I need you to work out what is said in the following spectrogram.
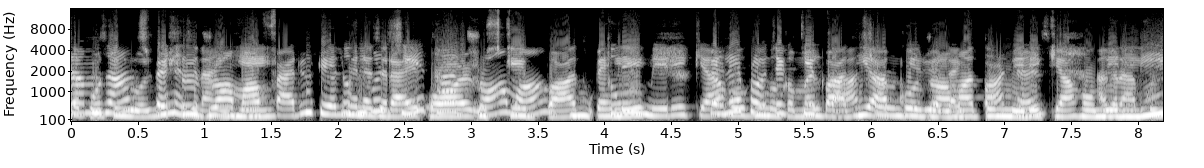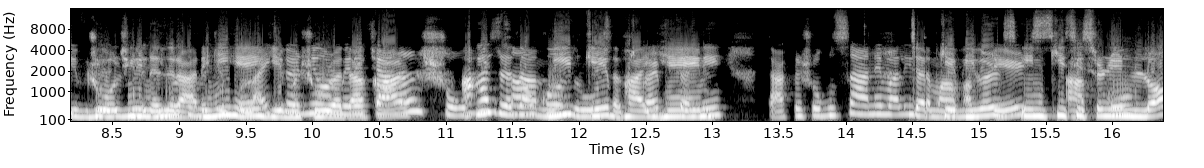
Ramzan special drama fairy tale میں نظر آئے اور اس کے بعد پہلے پہلے پروجیکٹ کے بعد ہی آپ کو ڈراما تم میرے کیا ہو میں لیڈ رول میں نظر آ رہی ہیں یہ مشہور اداکار احد رضا میر کے بھائی ہیں۔ تاکہ شوبز سے آنے والی جبکہ ویورز ان کی سسٹر ان لا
